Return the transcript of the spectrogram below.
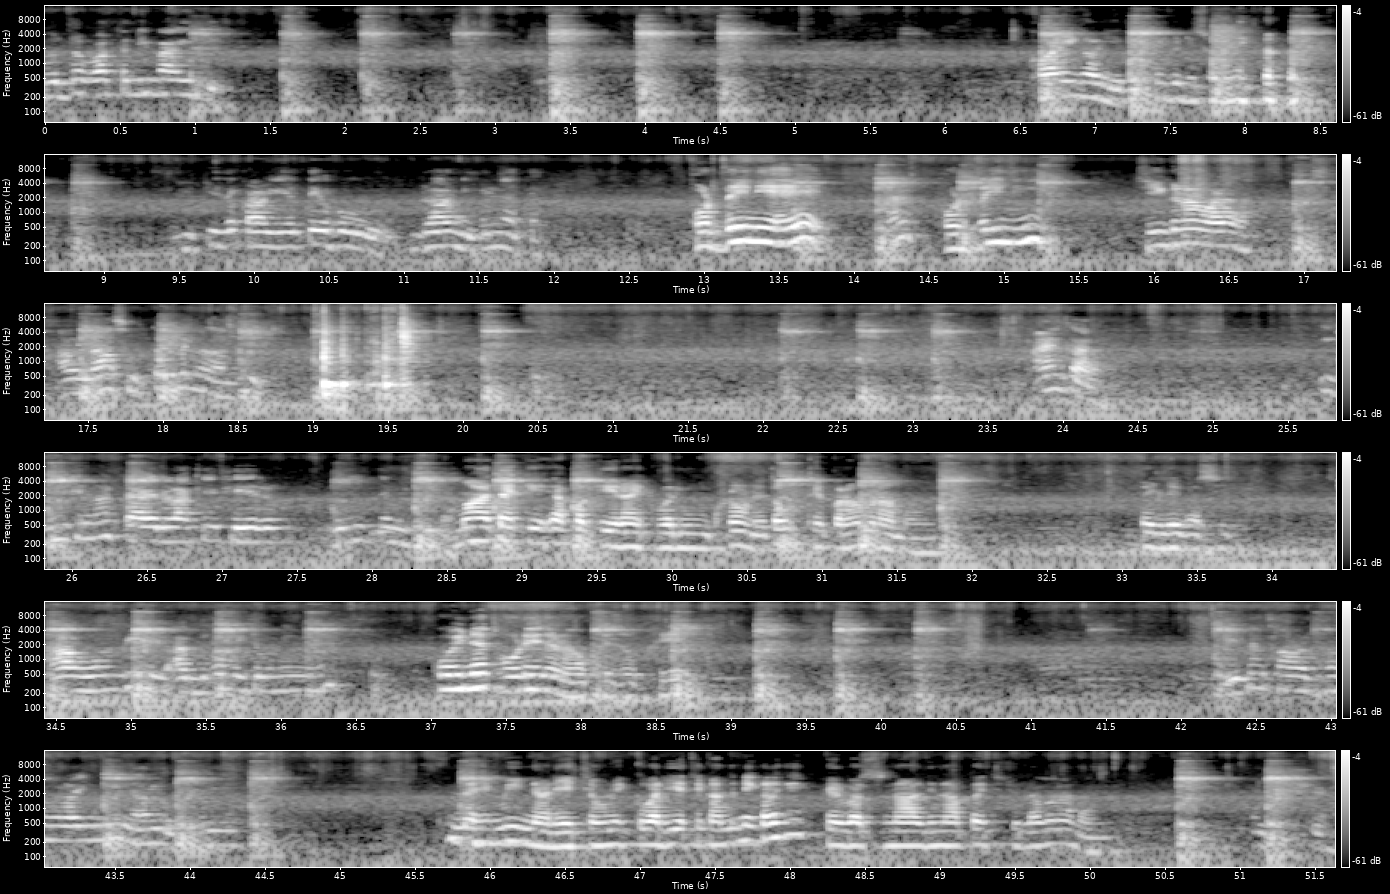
ਉਹਦਾ ਵਕਤ ਦੀ ਬਾਈ ਸੀ ਕਾਲੀ ਕਾਲੀ ਦੇਖੀ ਕਿੱਡੀ ਸੋਹਣੀ। ਜਿੱਤੀ ਦਾ ਕਾਲੀਆ ਤੇ ਉਹ ਡਰਾ ਨਿਕਲਣਾ ਤਾਂ। ਫੁੱਟਦਾ ਹੀ ਨਹੀਂ ਇਹ। ਹੈ? ਫੁੱਟਦਾ ਹੀ ਨਹੀਂ। ਚੀਕਣਾ ਵਾਲਾ। ਆ ਨਾ ਸੁੱਤਾ ਬਣਾ ਸੀ ਐਂ ਕਰ। ਇੱਕ ਕਿਨਾ ਟਾਇਰ ਲਾ ਕੇ ਫੇਰ ਉਹਦੇ ਤੇ ਮਿੱਟੀ ਲਾ। ਮਾਂ ਤਾਂ ਕਿ ਆਪਾਂ ਕੇਰਾ ਇੱਕ ਵਾਰੀ ਨੂੰ ਖੜਾਉਣੇ ਤਾਂ ਉੱਥੇ ਪਰਾਂ ਬਣਾਵਾਂਗੇ ਪਹਿਲੇ ਪਾਸੇ। ਆ ਉਹ ਵੀ ਅੱਗ ਤੋਂ ਹੈ। ਕੋਈ ਨਾ ਥੋੜੇ ਦਿਨ ਔਖੇ ਸੌਖੇ। ਤਾਂ ਨਾ ਨਹੀਂ ਮਹੀਨਾ ਨਹੀਂ ਇੱਥੇ ਹੁਣ ਇੱਕ ਵਾਰੀ ਇੱਥੇ ਕੰਧ ਨਿਕਲ ਗਈ ਫਿਰ ਬਸ ਨਾਲ ਦੀ ਨਾਲ ਆਪਾਂ ਇੱਥੇ ਚੁੱਲ੍ਹਾ ਬਣਾ ਦਾਂਗੇ ਅੱਛਾ।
